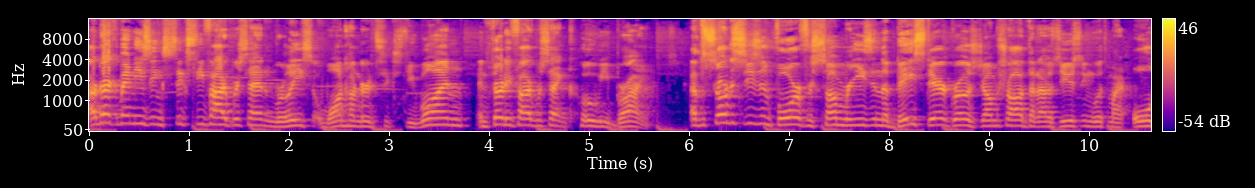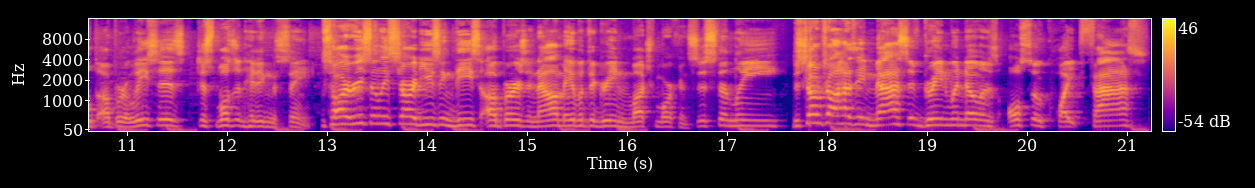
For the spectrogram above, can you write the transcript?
I'd recommend using 65% release 161 and 35% Kobe Bryant. At the start of season 4, for some reason, the base Derrick Rose jump shot that I was using with my old upper releases just wasn't hitting the same. So I recently started using these uppers and now I'm able to green much more consistently. The jump shot has a massive green window and is also quite fast.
